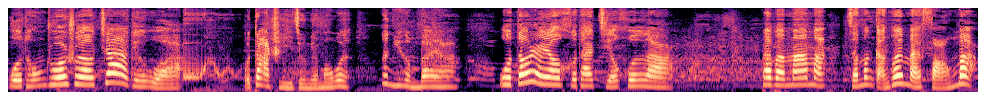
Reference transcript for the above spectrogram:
我同桌说要嫁给我。”我大吃一惊，连忙问：“那你怎么办呀？”我当然要和他结婚啦。爸爸妈妈，咱们赶快买房吧。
